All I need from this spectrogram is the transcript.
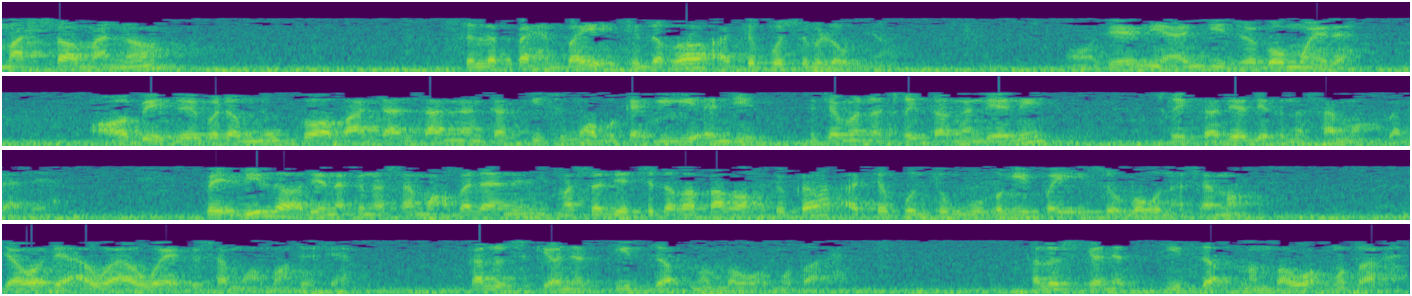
Masa mana selepas baik cedera ataupun sebelumnya. Oh dia ni anjing dah bomai dah. Habis daripada muka, badan, tangan, kaki semua bekas gigi anjing. Macam mana cerita dengan dia ni? Cerita dia dia kena samak badan dia. Baik bila dia nak kena samak badan ni? Masa dia cedera parah tu kah ataupun tunggu bagi baik esok baru nak samak? Jawab dia awal-awal tu samak mak dia. Kalau sekiranya tidak membawa mudarat kalau sekiranya tidak membawa mudarat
